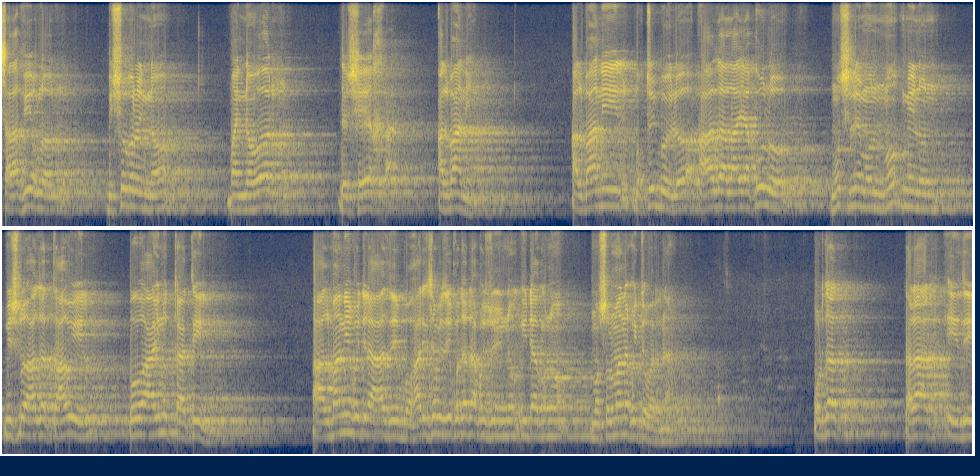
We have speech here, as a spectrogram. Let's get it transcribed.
সালাফিগুলোর বিশ্ববরণ্য মান্যবর যে শেখ আলবানি। আলবানির বক্তব্য হইল আজ আল্লাহ ইয়াকুল মুসলিমুন মুমিনুন মিসলু হাজার তাউইল ও আইনুত তাতিল। আলবানিয়ে কইছিল যে বহার হিসাবে যে কথাটা কইছিল এটা কোনো মুসলমানে কইতে পারে না। অর্থাৎ তারার এই যে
